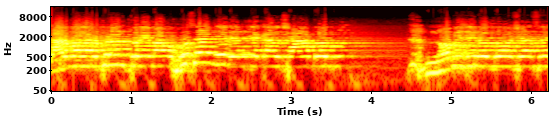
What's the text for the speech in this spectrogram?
কারবালার প্রান্তরে ইমাম শাহাদত নবীজির দোষ আছে।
